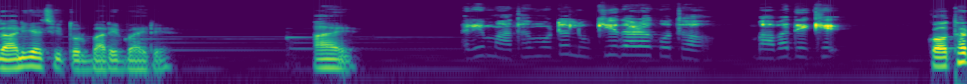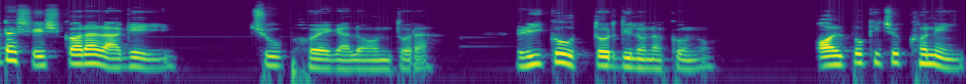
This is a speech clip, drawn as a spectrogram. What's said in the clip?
দাঁড়িয়ে আছি তোর বাড়ির বাইরে। আয়। আরে মাথা মোটা লুকিয়ে দাঁড়া কোথাও। বাবা দেখে। কথাটা শেষ করার আগেই চুপ হয়ে গেল অন্তরা। রিকও উত্তর দিল না কোনো। অল্প কিছুক্ষণেই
